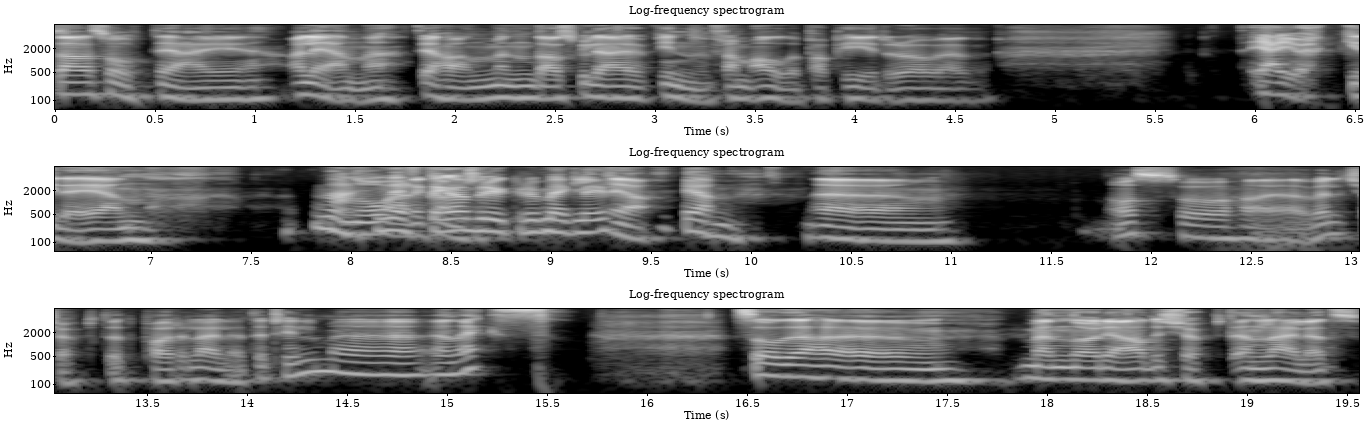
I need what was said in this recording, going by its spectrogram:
Da solgte jeg alene til han, men da skulle jeg finne fram alle papirer og Jeg gjør ikke det igjen. Nei, Nå neste gang bruker du megler. Ja. Ja. Uh, og så har jeg vel kjøpt et par leiligheter til med en eks. Så det, uh, men når jeg hadde kjøpt en leilighet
